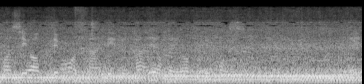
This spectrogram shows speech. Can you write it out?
O si Optimus, nandito tayo kay Optimus. Okay.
